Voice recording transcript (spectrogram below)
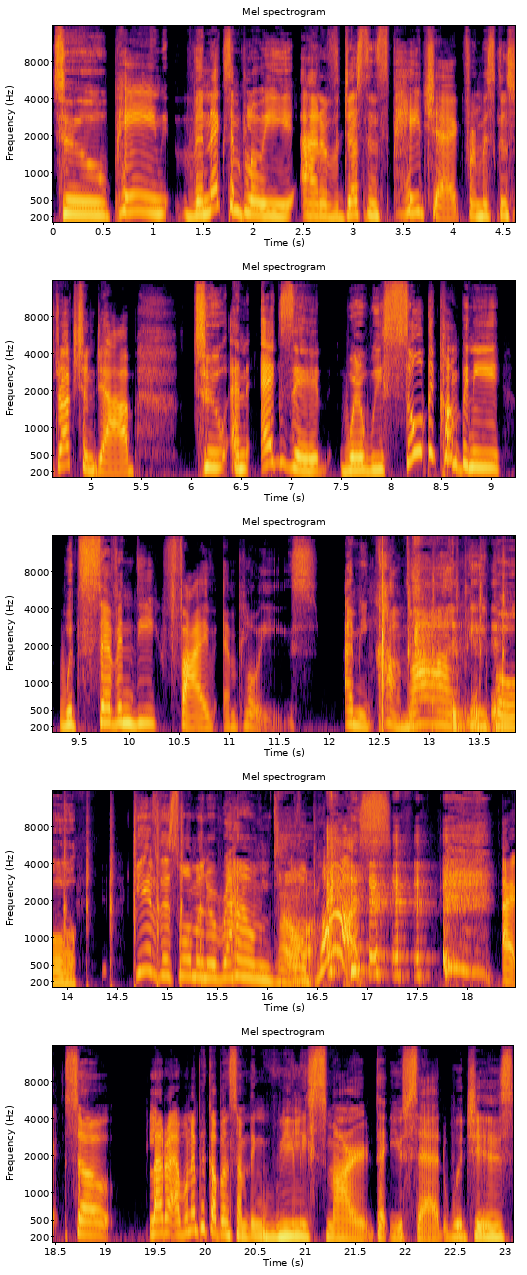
to paying the next employee out of Justin's paycheck from his construction job to an exit where we sold the company with 75 employees. I mean, come on, people. Give this woman a round of applause. All right, so Laura, I want to pick up on something really smart that you said, which is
